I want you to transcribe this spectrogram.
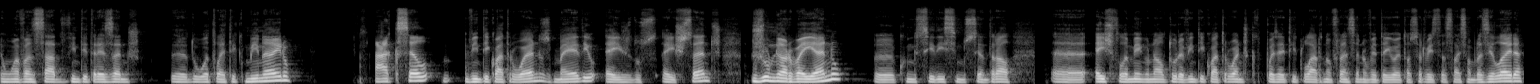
um avançado de 23 anos do Atlético Mineiro, Axel, 24 anos, médio, ex-Santos. Ex Júnior Baiano, uh, conhecidíssimo central, uh, ex-Flamengo na altura, 24 anos, que depois é titular no França 98 ao serviço da seleção brasileira.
